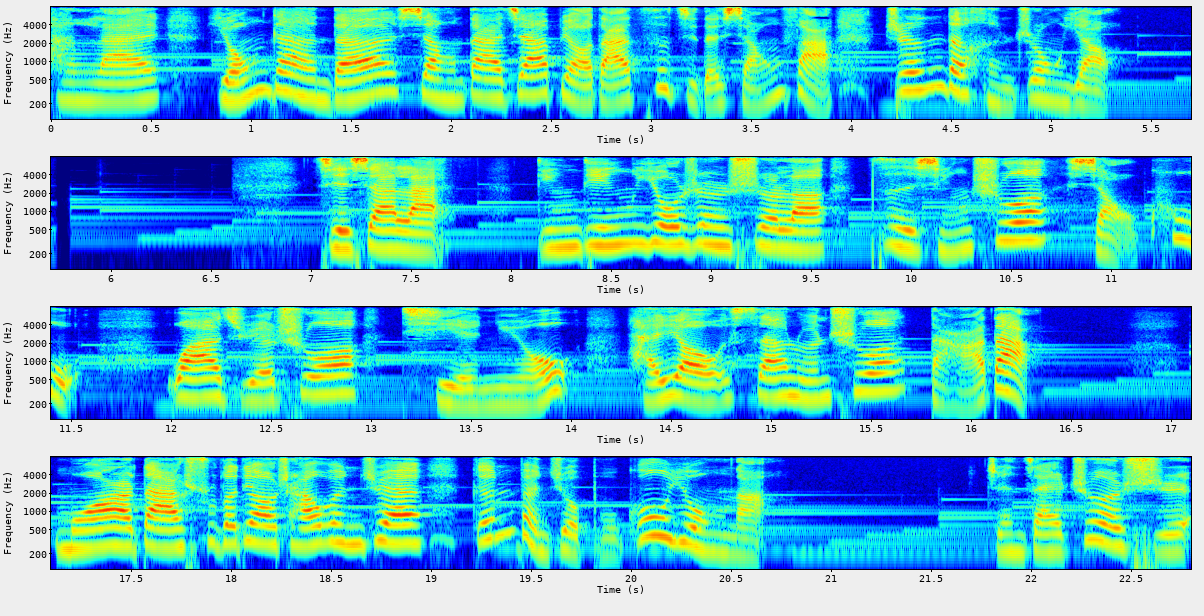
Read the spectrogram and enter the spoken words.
看来，勇敢地向大家表达自己的想法真的很重要。接下来，丁丁又认识了自行车小酷、挖掘车铁牛，还有三轮车达达。摩尔大叔的调查问卷根本就不够用呢。正在这时，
